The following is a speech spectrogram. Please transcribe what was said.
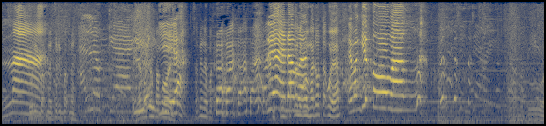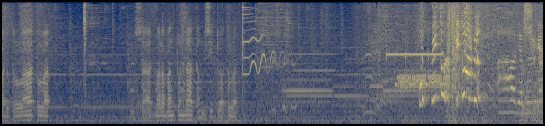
Curi Nah, babnya, curi babnya. halo guys. Dapat apa, boy? Iya, Siapa yang dapat? dia yang dapat. gua nggak ada otak gua ya. Emang gitu, bang. Aduh, aduh telat, telat. Di saat bala bantuan datang di situ telat. Oh, itu, itu ambil. Ah, dia ambilnya.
